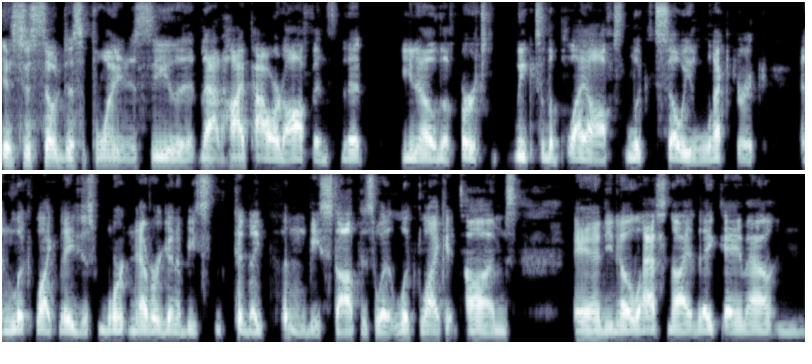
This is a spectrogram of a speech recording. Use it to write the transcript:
it's just so disappointing to see that that high powered offense that you know the first weeks of the playoffs looked so electric and looked like they just weren't never going to be they couldn't be stopped is what it looked like at times. And you know last night they came out and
